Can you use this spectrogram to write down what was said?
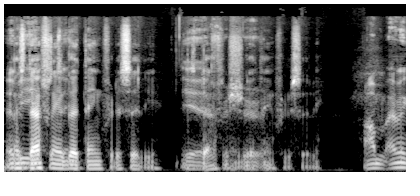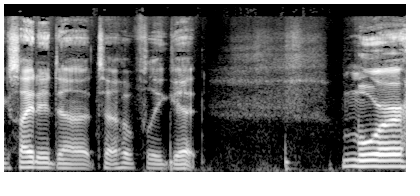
that's definitely a good thing for the city. It's Yeah, definitely for a sure. good thing for the city. I'm I'm excited uh, to hopefully get more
